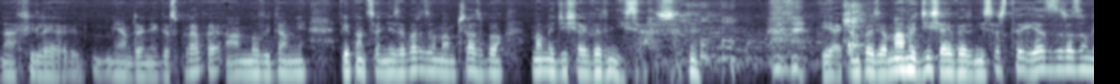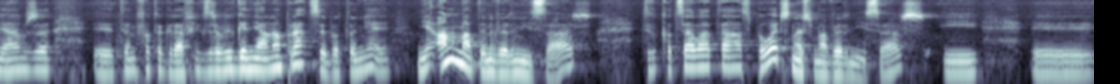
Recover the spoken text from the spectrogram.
na chwilę miałem do niego sprawę, a on mówi do mnie, wie pan co, nie za bardzo mam czas, bo mamy dzisiaj wernisaż. I jak on powiedział, mamy dzisiaj wernisaż, to ja zrozumiałem, że y, ten fotografik zrobił genialną pracę, bo to nie, nie on ma ten wernisaż, tylko cała ta społeczność ma wernisaż i y,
